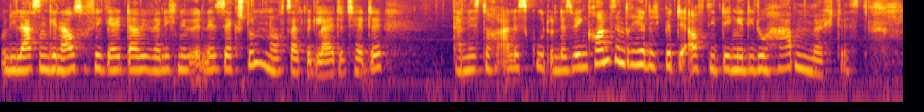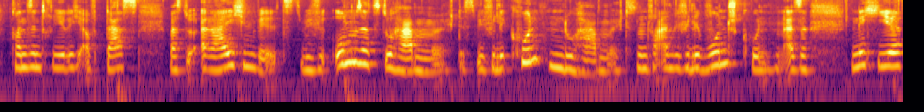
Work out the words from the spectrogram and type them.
und die lassen genauso viel Geld da, wie wenn ich eine, Sechs-Stunden-Hochzeit begleitet hätte, dann ist doch alles gut. Und deswegen konzentriere dich bitte auf die Dinge, die du haben möchtest. Konzentriere dich auf das, was du erreichen willst, wie viel Umsatz du haben möchtest, wie viele Kunden du haben möchtest und vor allem wie viele Wunschkunden. Also nicht hier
